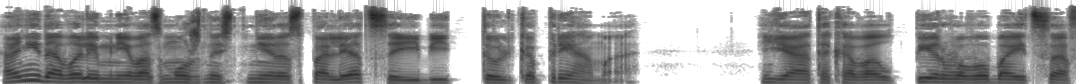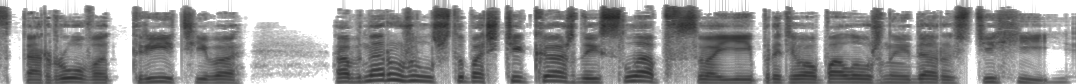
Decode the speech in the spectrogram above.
они давали мне возможность не распаляться и бить только прямо. Я атаковал первого бойца, второго, третьего. Обнаружил, что почти каждый слаб в своей противоположной дару стихии.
